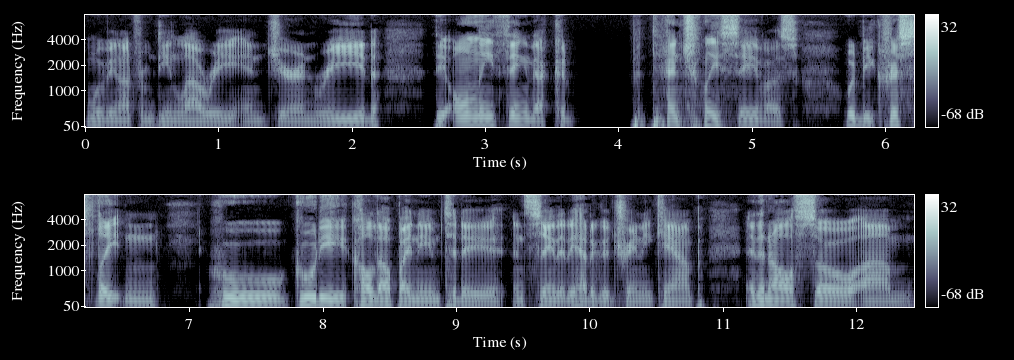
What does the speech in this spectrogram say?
Moving on from Dean Lowry and Jarran Reed, the only thing that could potentially save us would be Chris Slayton, who Gutey called out by name today and saying that he had a good training camp, and then also um,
